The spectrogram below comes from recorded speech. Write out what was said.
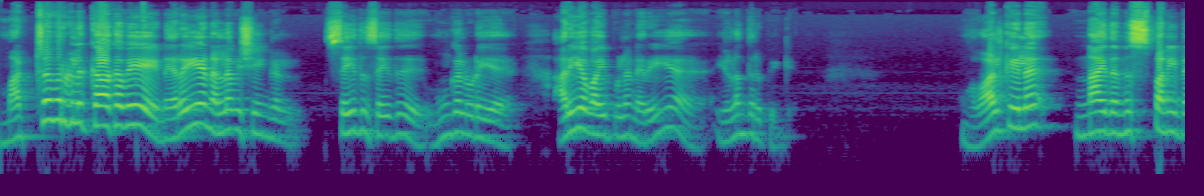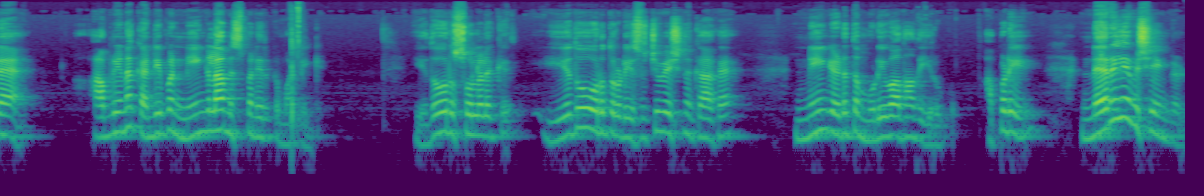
மற்றவர்களுக்காகவே நிறைய நல்ல விஷயங்கள் செய்து செய்து உங்களுடைய அரிய வாய்ப்புகளை நிறைய இழந்திருப்பீங்க. உங்கள் வாழ்க்கையில் நான் இதை மிஸ் பண்ணிட்டேன் அப்படின்னா கண்டிப்பாக நீங்களாக மிஸ் பண்ணியிருக்க மாட்டீங்க. ஏதோ ஒரு சூழலுக்கு ஏதோ ஒருத்தருடைய சுச்சுவேஷனுக்காக நீங்கள் எடுத்த முடிவாக தான் அது இருக்கும். அப்படி நிறைய விஷயங்கள்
